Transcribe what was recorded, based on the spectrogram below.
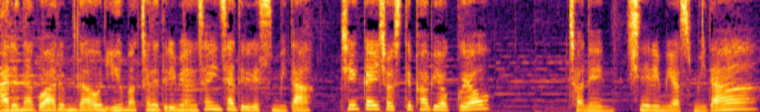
나른하고 아름다운 이 음악 전해드리면서 인사드리겠습니다. 지금까지 저스트 팝이었고요. 저는 신혜림이었습니다.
